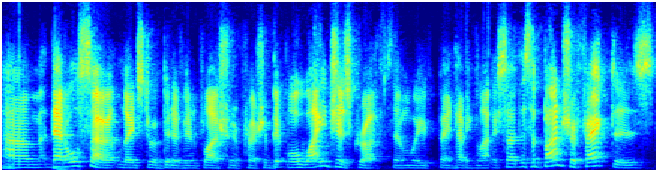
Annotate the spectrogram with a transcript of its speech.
mm. um, that also leads to a bit of inflationary pressure, a bit more wages growth than we've been having lately. So there's a bunch of factors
